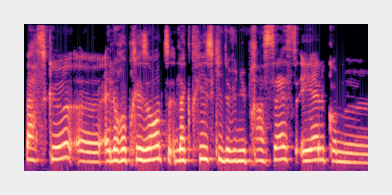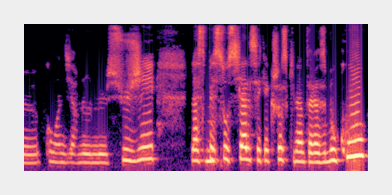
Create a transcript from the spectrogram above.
parce que euh, elle représente l'actrice qui est devenue princesse et elle comme euh, comment dire le, le sujet L'aspect mmh. social, c'est quelque chose qui l'intéresse beaucoup.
